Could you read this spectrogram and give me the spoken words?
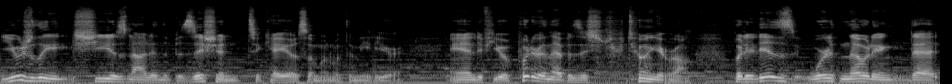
Usually she is not in the position to KO someone with a meteor, and if you have put her in that position, you're doing it wrong. But it is worth noting that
